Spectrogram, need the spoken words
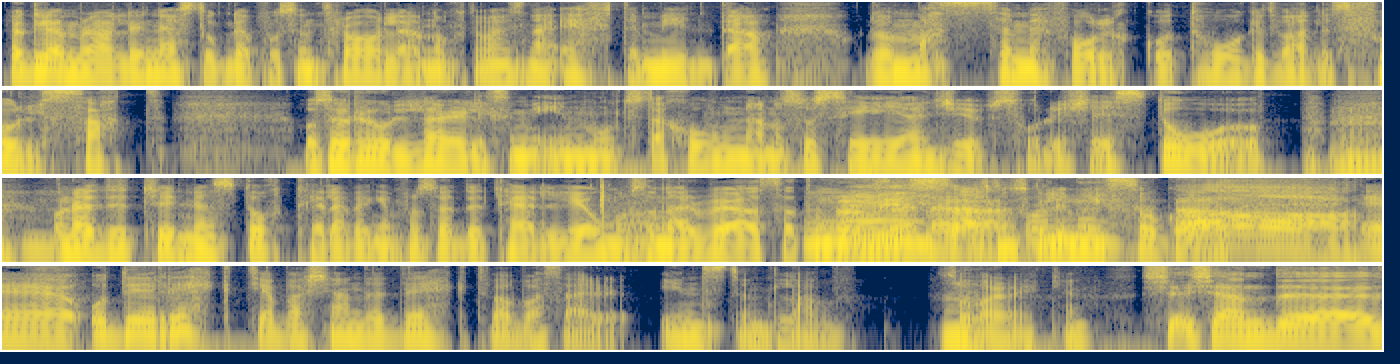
jag glömmer aldrig när jag stod där på Centralen och det var en sån här eftermiddag. Och det var massor med folk och tåget var alldeles fullsatt. Och så rullar det liksom in mot stationen och så ser jag en ljushårig tjej stå upp. Hon hade tydligen stått hela vägen från Södertälje och hon var så nervös att hon, Nej. var nära att hon skulle missa och gå. Ja. Eh, och direkt, jag bara kände direkt, det var bara så här instant love. Så var det verkligen. Kände,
